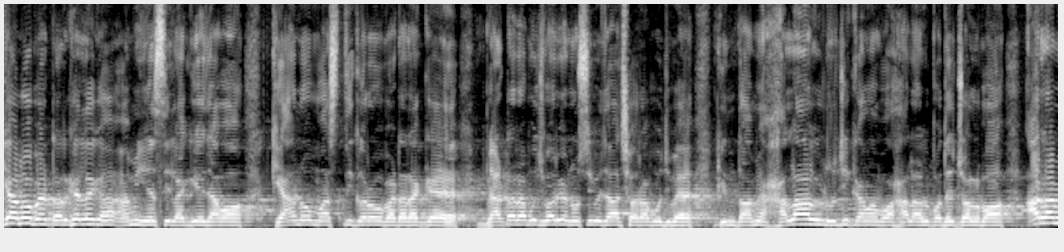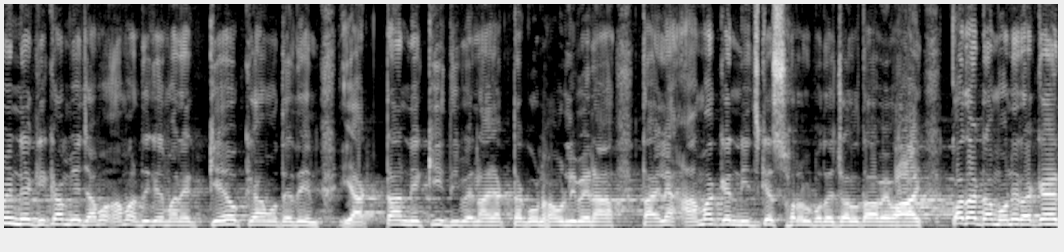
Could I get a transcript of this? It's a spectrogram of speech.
কেন ব্যাটার খেলে আমি এসি লাগিয়ে যাব? কেন মাস্তি করব ব্যাটারাকে? ব্যাটারা বুঝবার নসিবে যা ওরা বুঝবে। কিন্তু আমি হালাল রুজি কামাবো, হালাল পথে চলবো। আর আমি নেকি কামিয়ে যাব? আমার দিকে মানে কেউ কেমতের দিন একটা নেকি দিবে না, একটা গোনাও নিবে না। তাইলে আমাকে নিজকে সরল পথে চলতে হবে ভাই। কথাটা মনে রাখেন,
